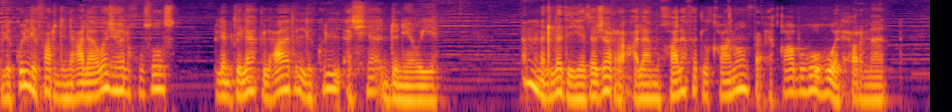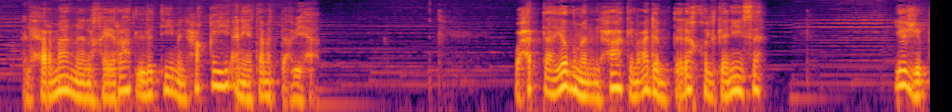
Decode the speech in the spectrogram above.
ولكل فرد على وجه الخصوص بالامتلاك العادل لكل الأشياء الدنيوية. أما الذي يتجرأ على مخالفة القانون فعقابه هو الحرمان. الحرمان من الخيرات التي من حقه أن يتمتع بها. وحتى يضمن الحاكم عدم تدخل الكنيسة يجب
